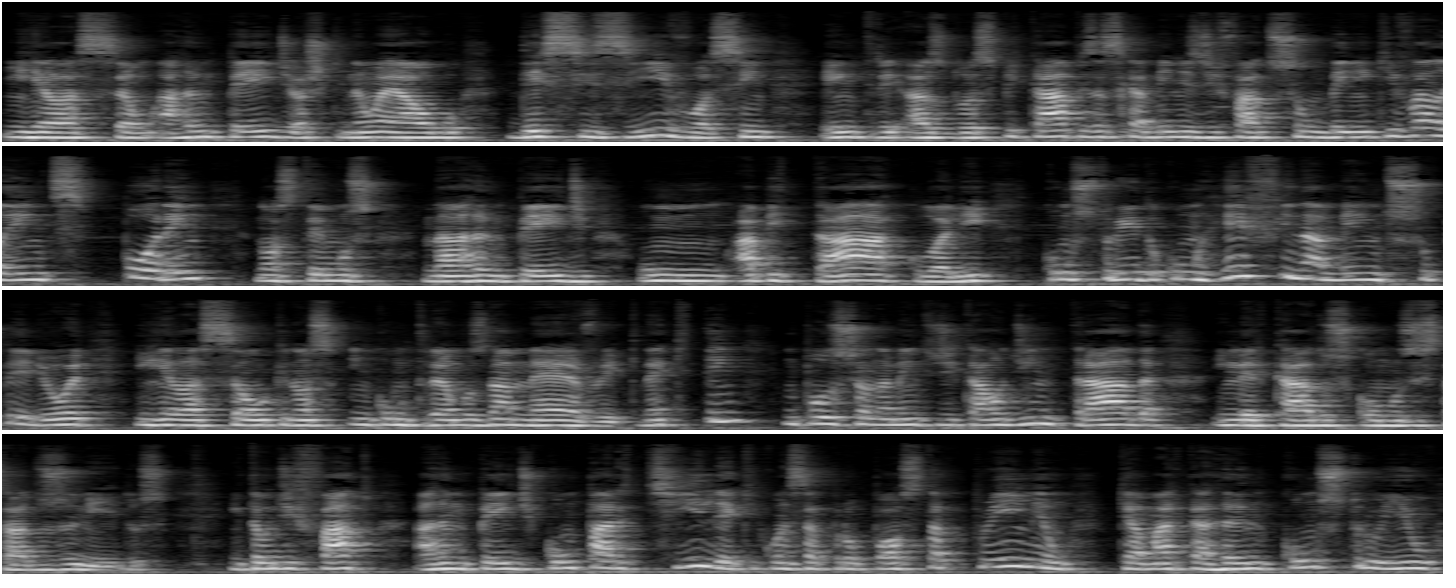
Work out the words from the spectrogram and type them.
em relação à Rampage. Eu acho que não é algo decisivo assim entre as duas picapes. As cabines de fato são bem equivalentes, porém nós temos na Rampage um habitáculo ali construído com um refinamento superior em relação ao que nós encontramos na Maverick, né, que tem um posicionamento de carro de entrada em mercados como os Estados Unidos. Então, de fato, a Rampage compartilha aqui com essa proposta premium que a marca Ram construiu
